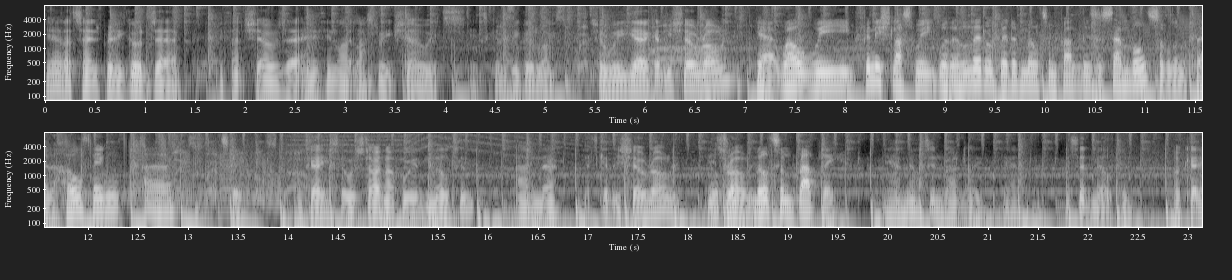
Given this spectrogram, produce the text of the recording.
Yeah, that sounds pretty good. Uh, if that shows uh, anything like last week's show, it's it's going to be a good one. Shall we uh, get this show rolling? Yeah, well, we finished last week with a little bit of Milton Bradley's Assemble, so we're going to play the whole thing uh, this week. Okay, so we're starting off with Milton, and uh, let's get this show rolling. It's Milton, rolling. Milton Bradley. Yeah, Milton Bradley. Yeah, I said Milton. Okay,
